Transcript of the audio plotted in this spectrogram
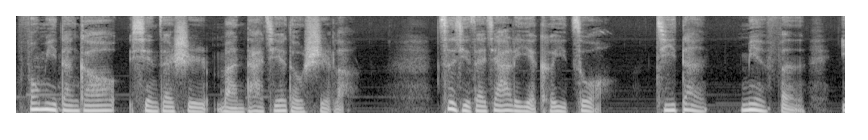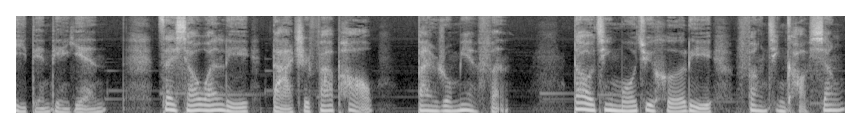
蜂蜜蛋糕现在是满大街都是了，自己在家里也可以做。鸡蛋、面粉、一点点盐，在小碗里打至发泡，拌入面粉，倒进模具盒里，放进烤箱，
